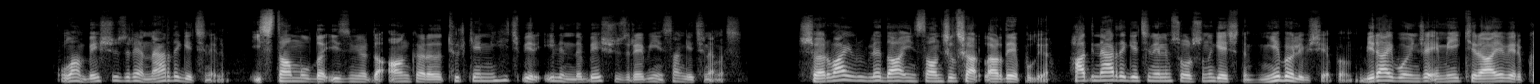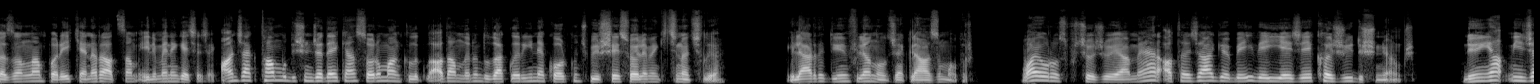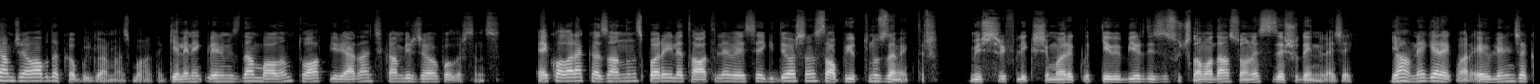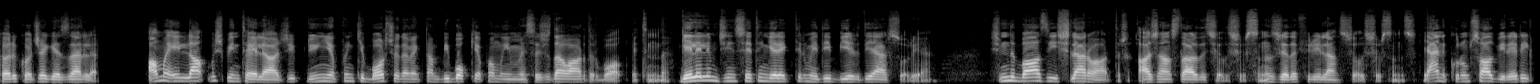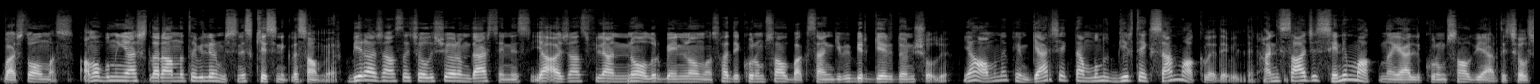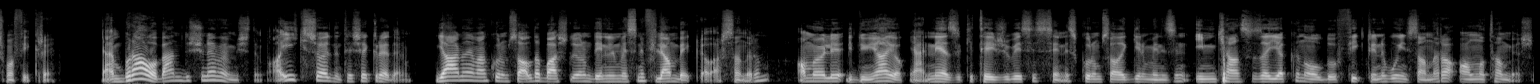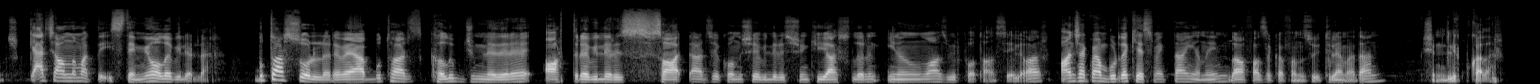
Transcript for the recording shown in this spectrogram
Ulan 500 liraya nerede geçinelim? İstanbul'da, İzmir'de, Ankara'da, Türkiye'nin hiçbir ilinde 500 liraya bir insan geçinemez. Survivor bile daha insancıl şartlarda yapılıyor. Hadi nerede geçinelim sorusunu geçtim. Niye böyle bir şey yapalım? Bir ay boyunca emeği kiraya verip kazanılan parayı kenara atsam elime ne geçecek? Ancak tam bu düşüncedeyken soru mankılıklı adamların dudakları yine korkunç bir şey söylemek için açılıyor. İleride düğün falan olacak lazım olur. Vay orospu çocuğu ya meğer atacağı göbeği ve yiyeceği kajuyu düşünüyormuş. Düğün yapmayacağım cevabı da kabul görmez bu arada. Geleneklerimizden bağlanıp tuhaf bir yerden çıkan bir cevap alırsınız. Ek olarak kazandığınız parayla tatile vs gidiyorsanız sapı yuttunuz demektir. Müsriflik, şımarıklık gibi bir dizi suçlamadan sonra size şu denilecek. Ya ne gerek var evlenince karı koca gezerler. Ama 50-60 bin TL harcayıp düğün yapın ki borç ödemekten bir bok yapamayın mesajı da vardır bu alt metinde. Gelelim cinsiyetin gerektirmediği bir diğer soruya. Şimdi bazı işler vardır. Ajanslarda çalışırsınız ya da freelance çalışırsınız. Yani kurumsal bir yer ilk başta olmaz. Ama bunun yaşlılara anlatabilir misiniz? Kesinlikle sanmıyorum. Bir ajansta çalışıyorum derseniz ya ajans filan ne olur belli olmaz. Hadi kurumsal bak sen gibi bir geri dönüş oluyor. Ya amına koyayım gerçekten bunu bir tek sen mi akıl edebildin? Hani sadece senin mi aklına geldi kurumsal bir yerde çalışma fikri? Yani bravo ben düşünememiştim. Ay iyi ki söyledin teşekkür ederim. Yarın hemen kurumsalda başlıyorum denilmesini filan bekliyorlar sanırım. Ama öyle bir dünya yok. Yani ne yazık ki tecrübesizseniz kurumsala girmenizin imkansıza yakın olduğu fikrini bu insanlara anlatamıyorsunuz. Gerçi anlamak da istemiyor olabilirler. Bu tarz soruları veya bu tarz kalıp cümlelere arttırabiliriz. Saatlerce konuşabiliriz. Çünkü yaşlıların inanılmaz bir potansiyeli var. Ancak ben burada kesmekten yanayım. Daha fazla kafanızı ütülemeden. Şimdilik bu kadar.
